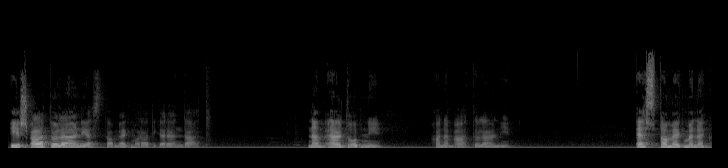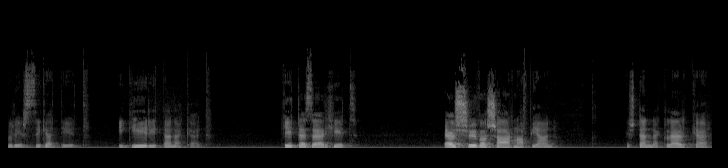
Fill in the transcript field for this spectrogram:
és átölelni ezt a megmaradt gerendát nem eldobni, hanem átölelni. Ezt a megmenekülés szigetét ígéri te neked. 2007 első vasárnapján, és tennek lelke,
